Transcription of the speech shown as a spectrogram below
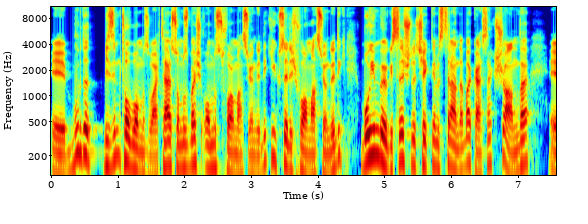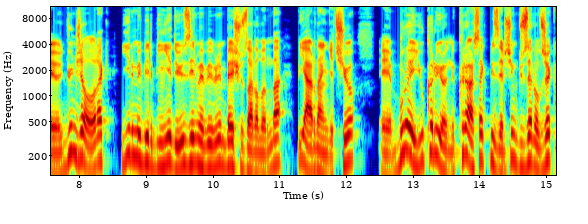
Ee, burada bizim tobomuz var. Ters omuz baş omuz formasyon dedik. Yükseliş formasyon dedik. Boyun bölgesi de şurada çektiğimiz trende bakarsak şu anda e, güncel olarak 21.700-21.500 aralığında bir yerden geçiyor. E, burayı yukarı yönlü kırarsak bizler için güzel olacak.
